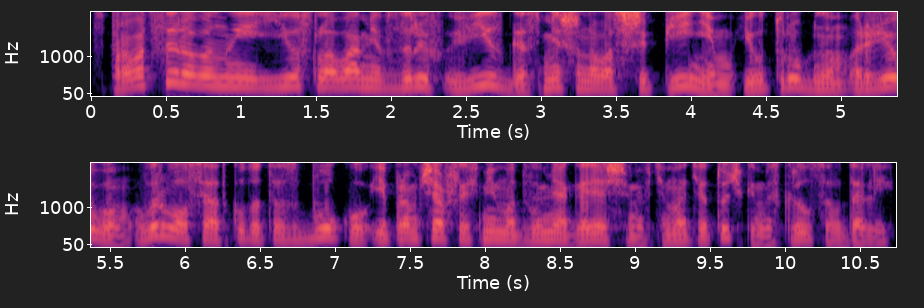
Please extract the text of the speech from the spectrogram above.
Спровоцированный ее словами взрыв визга, смешанного с шипением и утрубным ревом, вырвался откуда-то сбоку и, промчавшись мимо двумя горящими в темноте точками, скрылся вдали.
